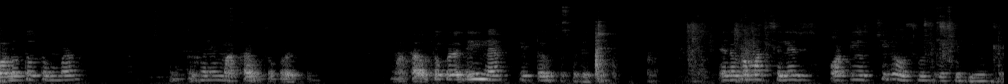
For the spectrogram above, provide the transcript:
বলো তো তোমরা? একটুখানি মাথা উঁচু করে দিই। মাথা উঁচু করে দিই না, পিঠটা উঁচু করে দিই। এরকম আমার ছেলের পটি হচ্ছিল, ওষুধ রেখে দিয়েছে।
